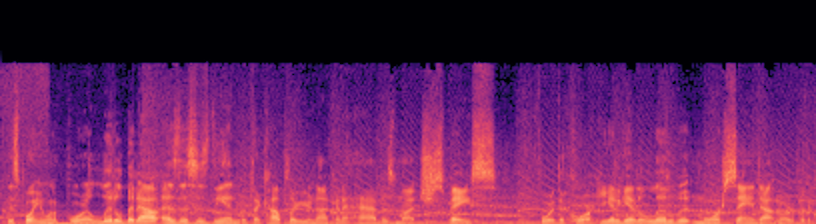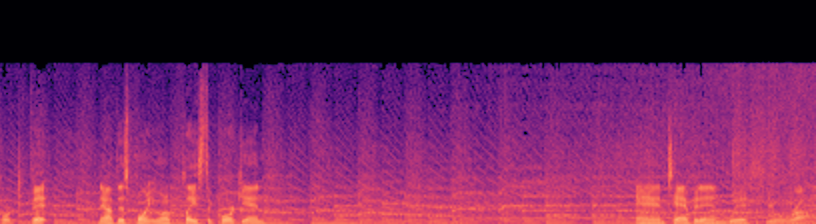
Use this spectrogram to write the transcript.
At this point you want to pour a little bit out as this is the end with the coupler you're not going to have as much space for the cork. You got to get a little bit more sand out in order for the cork to fit. Now at this point you want to place the cork in and tamp it in with your rod.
